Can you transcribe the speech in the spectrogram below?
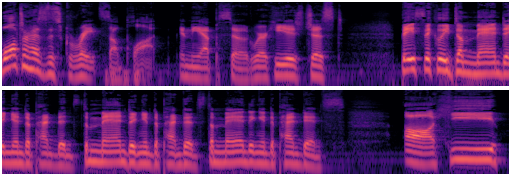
Walter has this great subplot in the episode where he is just basically demanding independence, demanding independence, demanding independence. Uh he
